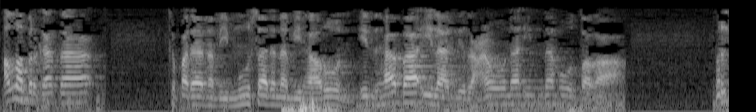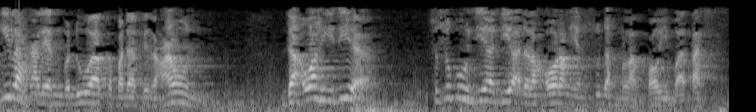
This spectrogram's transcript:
Allah berkata kepada Nabi Musa dan Nabi Harun, "Idhaba ila Fir'auna innahu tagha." Pergilah kalian berdua kepada Fir'aun. Dakwahi dia. Sesungguhnya dia adalah orang yang sudah melampaui batas.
